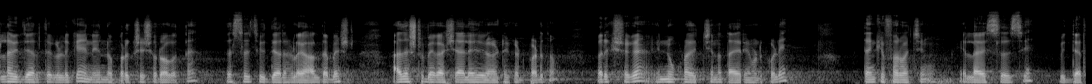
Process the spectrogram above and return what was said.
ಎಲ್ಲ ವಿದ್ಯಾರ್ಥಿಗಳಿಗೆ ಇನ್ನೇನು ಪರೀಕ್ಷೆ ಶುರು ಆಗುತ್ತೆ? ಎಸ್ ಎಲ್ ಸಿ ವಿದ್ಯಾರ್ಥಿಗಳಿಗೆ ಆಲ್ ದ ಬೆಸ್ಟ್ ಆದಷ್ಟು ಬೇಗ ಶಾಲೆಯಲ್ಲಿ ಆಲ್ ಕಾರ್ಡ್ ಪಡೆದು ಪರೀಕ್ಷೆಗೆ ಇನ್ನೂ ಕೂಡ ಹೆಚ್ಚಿನ ತಯಾರಿ ಮಾಡ್ಕೊಳ್ಳಿ. ಥ್ಯಾಂಕ್ ಯು ಫಾರ್ ವಾಚಿಂಗ್ ಎಲ್ಲ ಎಸ್ ಎಲ್ ಸಿ ವಿದ್ಯಾರ್ಥಿ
